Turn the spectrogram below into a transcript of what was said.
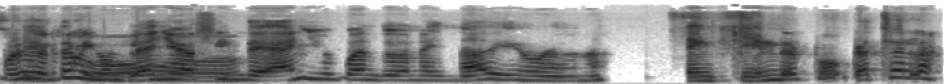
Por suerte mi cumpleaños a incómodo. fin de año cuando no hay nadie, bueno. En Kinder, po, ¿cachai las-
